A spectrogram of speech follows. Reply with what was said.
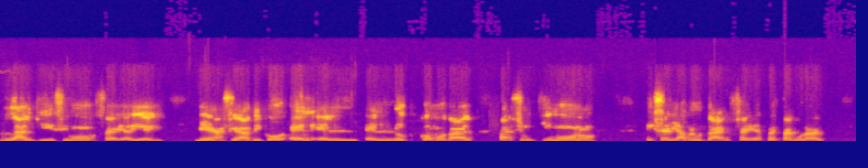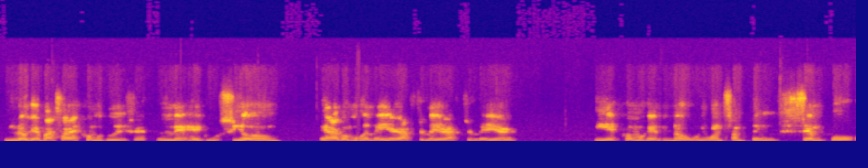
larguísimo, se veía bien, bien asiático. El, el, el look como tal parecía un kimono y se veía brutal, se veía espectacular. Lo que pasa es, como tú dices, la ejecución era como layer after layer after layer y es como que no, we want something simple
